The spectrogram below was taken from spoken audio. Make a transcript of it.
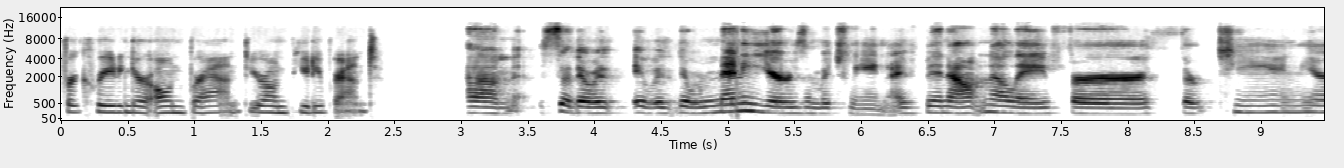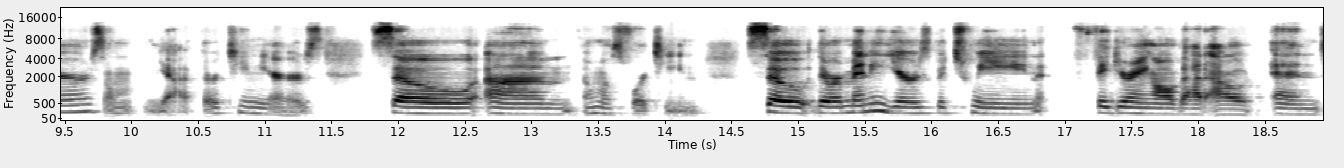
for creating your own brand, your own beauty brand? Um, so there was it was there were many years in between. I've been out in LA for 13 years. Um, yeah, 13 years. So um almost 14. So there were many years between figuring all that out and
